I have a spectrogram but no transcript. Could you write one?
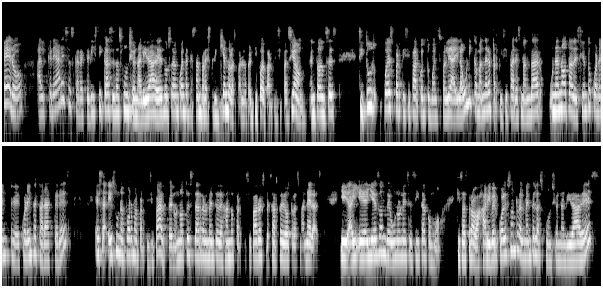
Pero al crear esas características, esas funcionalidades, no se dan cuenta que están restringiendo el tipo de participación. Entonces, si tú puedes participar con tu municipalidad y la única manera de participar es mandar una nota de 140 40 eh, caracteres, esa es una forma de participar, pero no te está realmente dejando participar o expresarte de otras maneras. Y ahí, es donde uno necesita como quizás trabajar y ver cuáles son realmente las funcionalidades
